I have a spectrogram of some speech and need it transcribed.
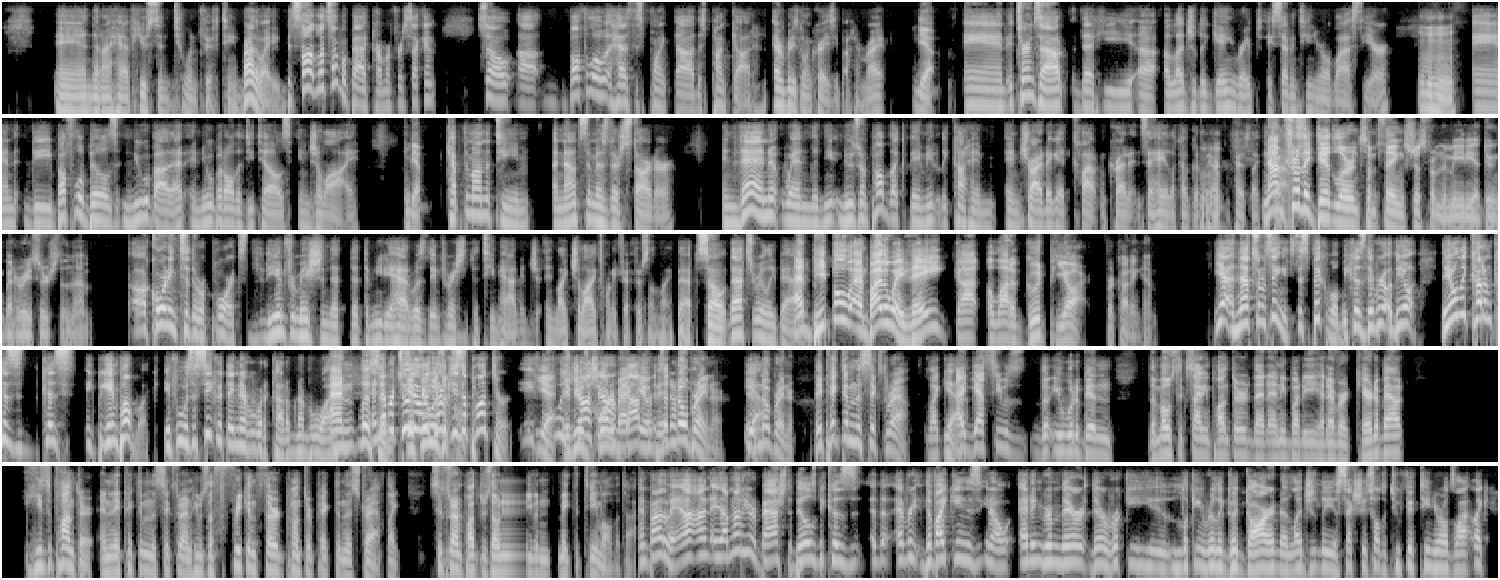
And then I have Houston 2 and 15. By the way, let's talk about bad karma for a second. So uh, Buffalo has this point, uh, this punt god. Everybody's going crazy about him, right? Yeah. And it turns out that he uh, allegedly gang raped a 17 year old last year. Mm-hmm. And the Buffalo Bills knew about it and knew about all the details in July. Yep. Kept him on the team, announced him as their starter. And then when the news went public, they immediately cut him and tried to get clout and credit and say, hey, look how good we are compared to like Now I'm sure they did learn some things just from the media doing better research than them. according to the reports, the information that, that the media had was the information that the team had in, in like July 25th or something like that. So that's really bad. And people, and by the way, they got a lot of good PR for cutting him. Yeah, and that's what I'm saying. It's despicable because they were they, they only cut him because because it became public. If it was a secret, they never would have cut him. Number one, And listen, and number two, they it only was cut a him he's a punter. If yeah, it was if he was Josh Allen, quarterback, God yeah, forbid, it's a no-brainer. It's Yeah. no-brainer. They picked him in the sixth round. Like, Yeah. I guess he was the, he would have been the most exciting punter that anybody had ever cared about. He's a punter, and they picked him in the sixth round. He was the freaking third punter picked in this draft. Like sixth round punters don't even make the team all the time. And by the way, I, I'm not here to bash the Bills because the, every the Vikings, you know, Ed Ingram, their their rookie looking really good guard, allegedly sexually assaulted two 15 year olds. Like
